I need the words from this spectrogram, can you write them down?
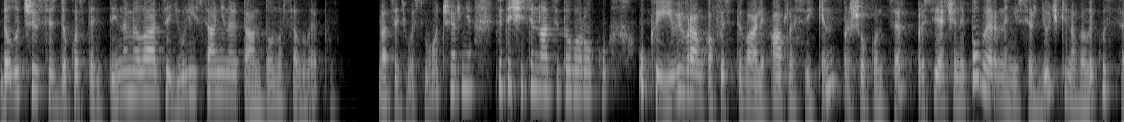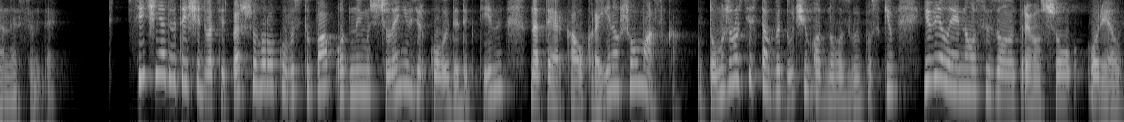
долучився до Костянтина Меладзе, Юлії Саніної та Антона Савлепова. 28 червня 2017 року у Києві в рамках фестивалю Атлас Вікенд пройшов концерт, присвячений поверненню сердючки на велику сцену СНД. З січня 2021 року виступав одним із членів зіркових детективів на ТРК Україна в шоу Маска. У тому ж році став ведучим одного з випусків ювілейного сезону тревел-шоу Оріал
